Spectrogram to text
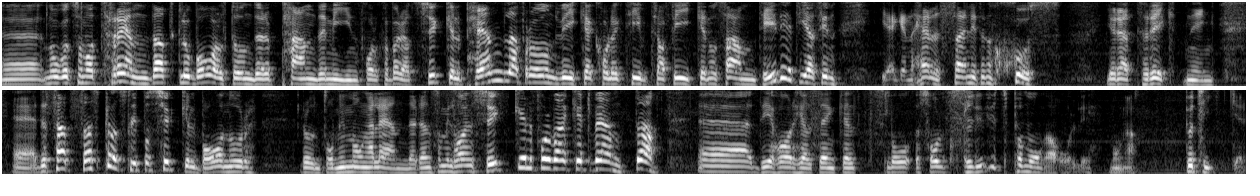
Eh, något som har trendat globalt under pandemin. Folk har börjat cykelpendla för att undvika kollektivtrafiken och samtidigt ge sin egen hälsa en liten skjuts i rätt riktning. Eh, det satsas plötsligt på cykelbanor runt om i många länder. Den som vill ha en cykel får vackert vänta. Eh, det har helt enkelt slå, sålt slut på många håll i många butiker.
